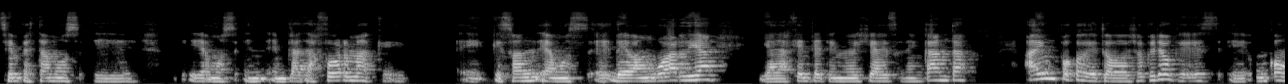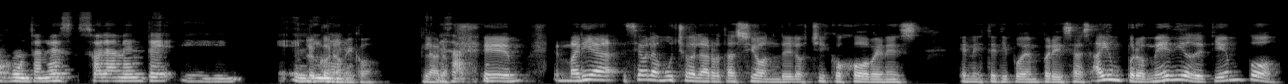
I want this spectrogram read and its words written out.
siempre estamos, eh, digamos, en, plataformas que, eh, que, son, digamos, eh, de vanguardia y a la gente de tecnología eso le encanta. Hay un poco de todo, yo creo que es un conjunto, no es solamente el Lo económico. Claro. María, se habla mucho de la rotación de los chicos jóvenes en este tipo de empresas. ¿Hay un promedio de tiempo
